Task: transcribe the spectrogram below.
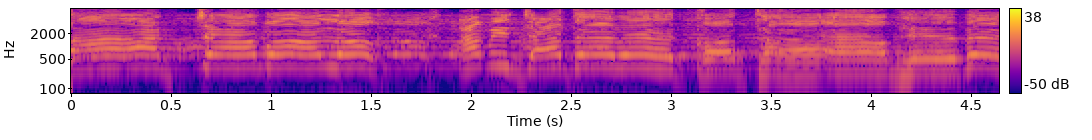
বাচ্চা বলো, আমি যাদের কথা ভেবে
